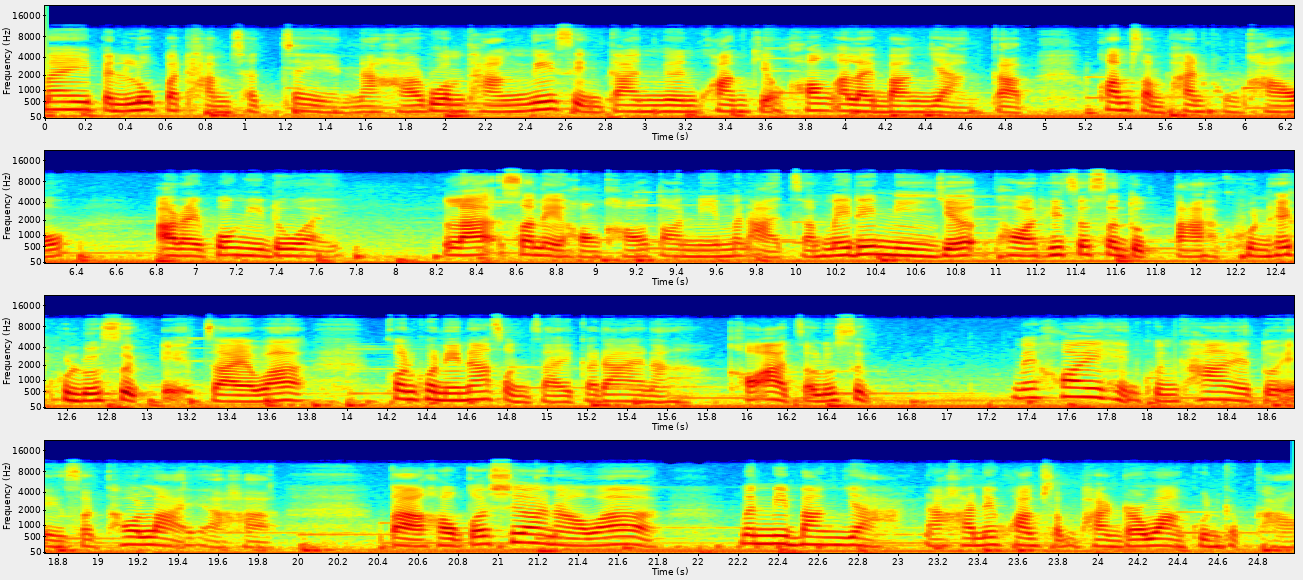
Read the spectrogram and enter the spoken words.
ไม่เป็นรูปธรรมชัดเจนนะคะ รวมทั้งหนี้สินการเงินความเกี่ยวข้องอะไรบางอย่างกับความสัมพันธ์ของเขา อะไรพวกนี้ด้วย และเสน่ห์ของเขาตอนนี้มันอาจจะไม่ได้มีเยอะพอที่จะสะดุดตาคุณให้คุณรู้สึกเอะใจว่า คนคนนี้น่าสนใจก็ได้นะ เขาอาจจะรู้สึกไม่ค่อยเห็นคุณค่าในตัวเองสักเท่าไหร่อะค่ะ แต่เขาก็เชื่อนะว่า มันมีบางอย่างนะคะในความสัมพันธ์ระหว่างคุณกับเขา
